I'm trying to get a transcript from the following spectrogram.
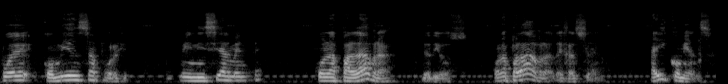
puede, comienza por, inicialmente con la palabra de Dios, con la palabra de Hashem. Ahí comienza.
